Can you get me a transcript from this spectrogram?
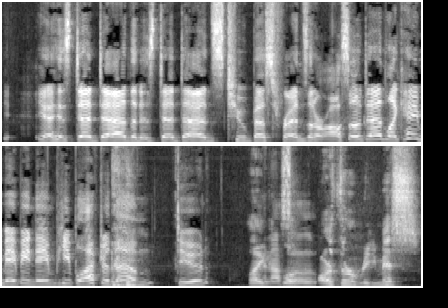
his- Yeah, his dead dad, then his dead dad's two best friends that are also dead. Like, hey, maybe name people after them, dude. Like, And also- look, Arthur Remus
